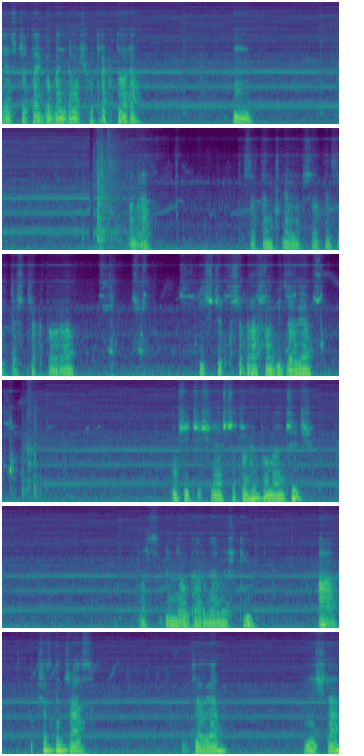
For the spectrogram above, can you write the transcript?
Jeszcze tego będę musiał traktora. Hmm. Dobra. Zatankujemy przy okazji też traktora. Piszczy, przepraszam widzowie. Musicie się jeszcze trochę pomęczyć. Może sobie nie ogarnę myszki. A, i przez ten czas widzowie myślę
